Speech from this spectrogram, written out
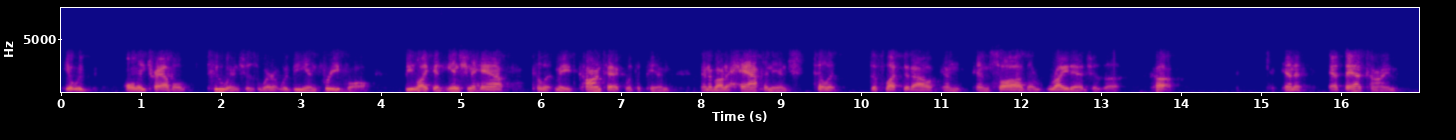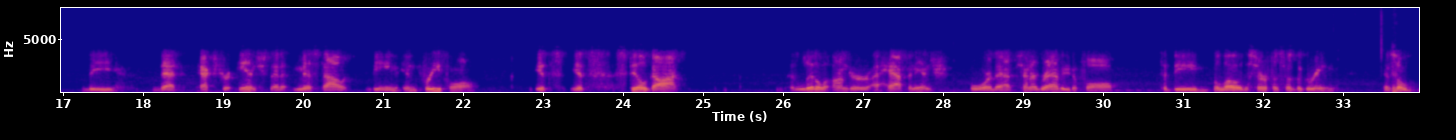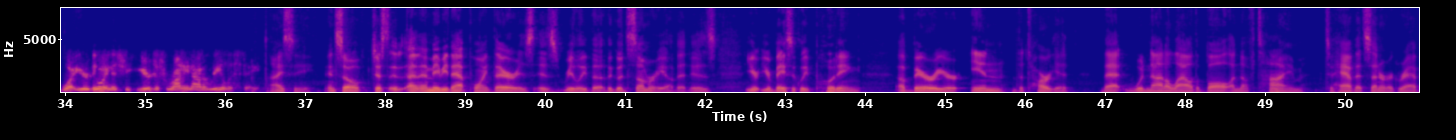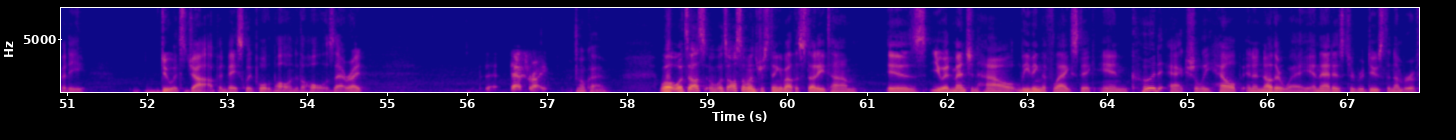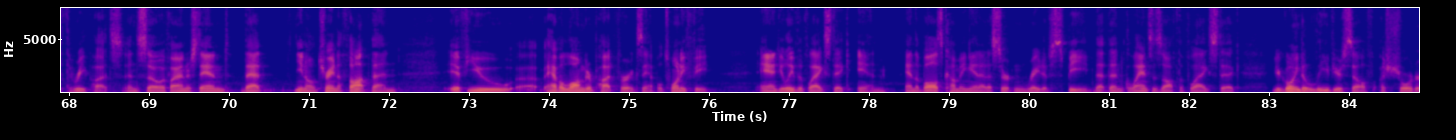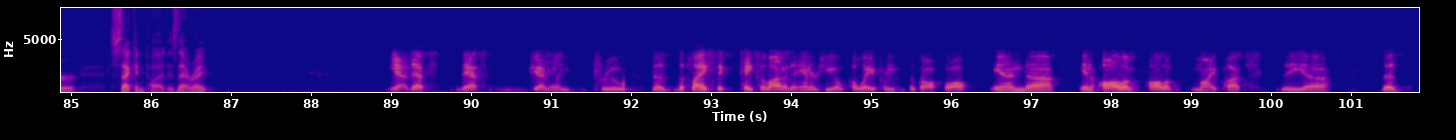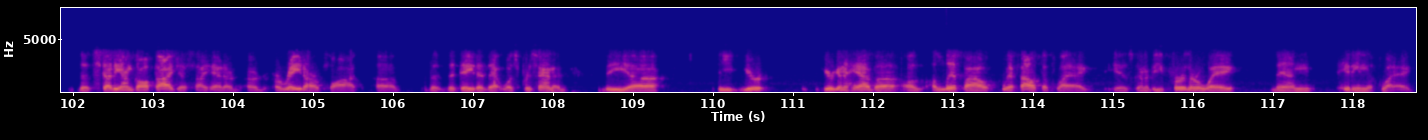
it would only travel two inches where it would be in free fall, be like an inch and a half till it made contact with the pin, and about a half an inch till it deflected out and, and saw the right edge of the cup. And at, at that time, the that extra inch that it missed out being in free fall, it's it's still got a little under a half an inch for that center of gravity to fall to be below the surface of the green. And so what you're doing is you're just running out of real estate. I see. And so just and maybe that point there is is really the the good summary of it is you're you're basically putting a barrier in the target that would not allow the ball enough time to have that center of gravity do its job and basically pull the ball into the hole. Is that right? That's right. Okay. Well, what's also what's also interesting about the study, Tom, is you had mentioned how leaving the flagstick in could actually help in another way, and that is to reduce the number of three putts. And so, if I understand that you know train of thought, then if you uh, have a longer putt, for example, 20 feet, and you leave the flagstick in, and the ball's coming in at a certain rate of speed that then glances off the flagstick, you're going to leave yourself a shorter second putt. Is that right? Yeah, that's that's generally true. The the flagstick takes a lot of the energy away from the golf ball, and uh, in all of all of my putts, the uh, the the study on Golf Digest, I had a, a, a radar plot of the, the data that was presented. The, uh, the you're you're going to have a, a, a lip out without the flag is going to be further away than hitting the flag,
